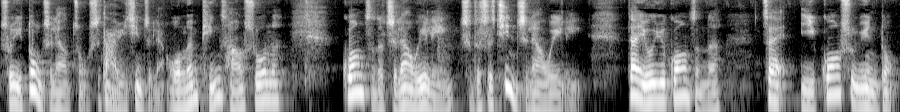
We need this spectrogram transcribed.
所以动质量总是大于静质量。我们平常说呢，光子的质量为零，指的是静质量为零。但由于光子呢在以光速运动，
